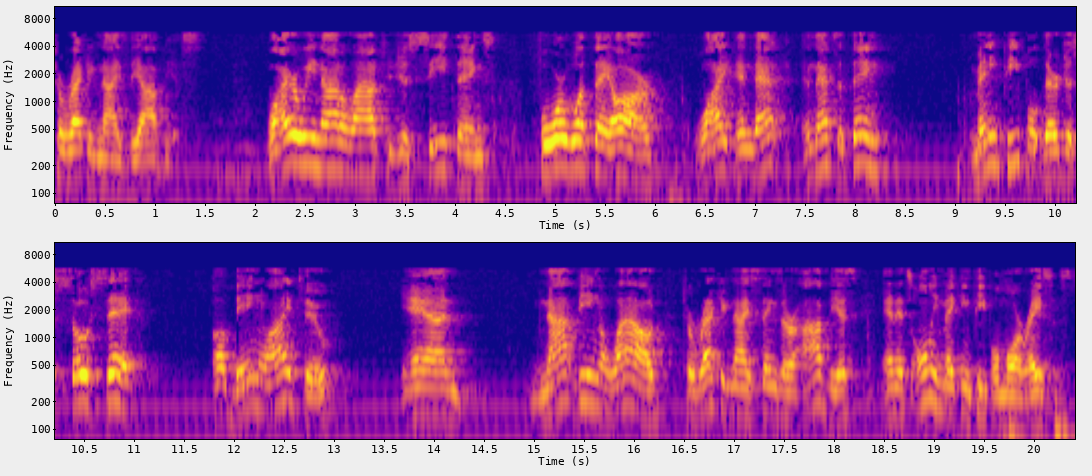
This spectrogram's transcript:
to recognize the obvious? Why are we not allowed to just see things for what they are? Why? And that and that's the thing many people, they're just so sick of being lied to and not being allowed to recognize things that are obvious, and it's only making people more racist.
